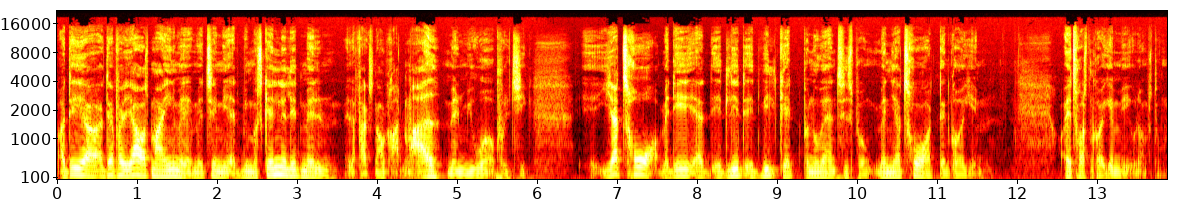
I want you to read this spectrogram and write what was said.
Og det er, derfor er jeg også meget enig med, med Timmy, at vi må skælne lidt mellem, eller faktisk nok ret meget mellem jura og politik. Jeg tror, men det er et lidt et vildt gæt på nuværende tidspunkt, men jeg tror, at den går igennem. Og jeg tror også, den går igennem EU-domstolen.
